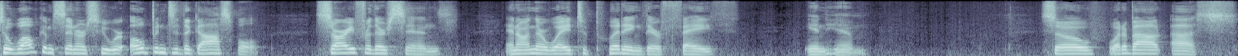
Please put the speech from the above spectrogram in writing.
to welcome sinners who were open to the gospel, sorry for their sins, and on their way to putting their faith in him. So, what about us?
